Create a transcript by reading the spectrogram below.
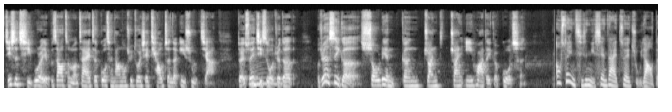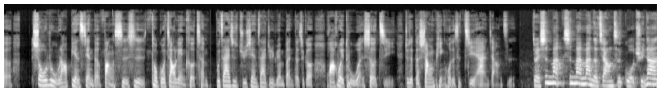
即使起步了，也不知道怎么在这过程当中去做一些调整的艺术家。对，所以其实我觉得，嗯、我觉得是一个收敛跟专专一化的一个过程。哦，所以你其实你现在最主要的收入，然后变现的方式是透过教练课程，不再是局限在就是原本的这个花卉图文设计，就是的商品或者是接案这样子。对，是慢是慢慢的这样子过去。那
